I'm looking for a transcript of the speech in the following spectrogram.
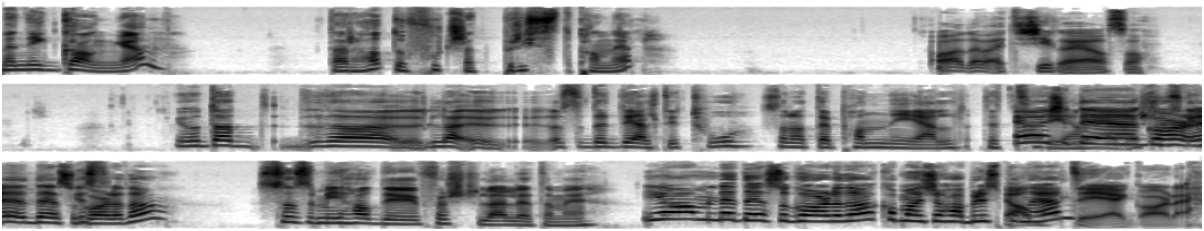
Men i gangen, der hadde hun fortsatt brystpanel. Å, det vet ikke jeg, altså. Jo, da, da, la- altså det er delt i to, sånn at det er panel. Det er Ja, tre ikke det, nederst. gal, er så gale, da? Sånn som jeg hadde i første leiligheten min. Ja, men det er det så gale, da? Kan man ikke ha brystpanel? Ja, det er galt.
